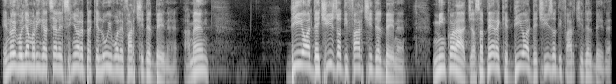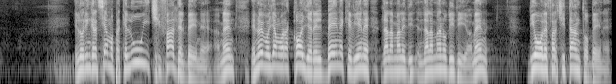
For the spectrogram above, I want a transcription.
E noi vogliamo ringraziare il Signore perché Lui vuole farci del bene. Amen? Dio ha deciso di farci del bene mi incoraggia a sapere che Dio ha deciso di farci del bene. E lo ringraziamo perché Lui ci fa del bene, amen? E noi vogliamo raccogliere il bene che viene dalla, di, dalla mano di Dio, amen? Dio vuole farci tanto bene.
